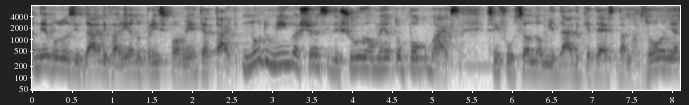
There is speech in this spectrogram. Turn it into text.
a nebulosidade variando principalmente à tarde. No domingo, a chance de chuva aumenta um pouco mais, isso em função da umidade que desce da Amazônia,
